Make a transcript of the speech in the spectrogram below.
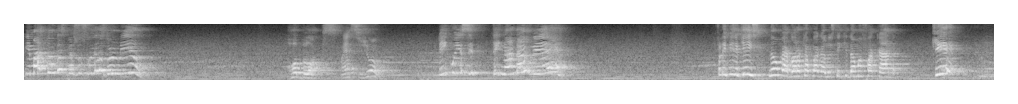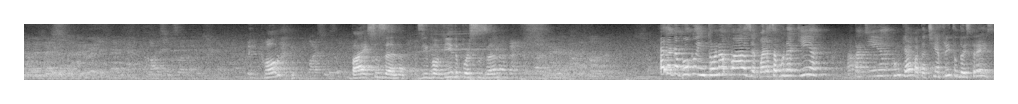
e matando as pessoas quando elas dormiam. Roblox. Conhece esse jogo? Bem conhecido. Tem nada a ver. Falei, filha, que é isso? Não, agora que apaga a luz tem que dar uma facada. Que? Como? By Suzana, desenvolvido por Suzana. Aí daqui a pouco entrou na fase, aparece a bonequinha, batatinha, como que é? Batatinha frita, um, dois, três?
